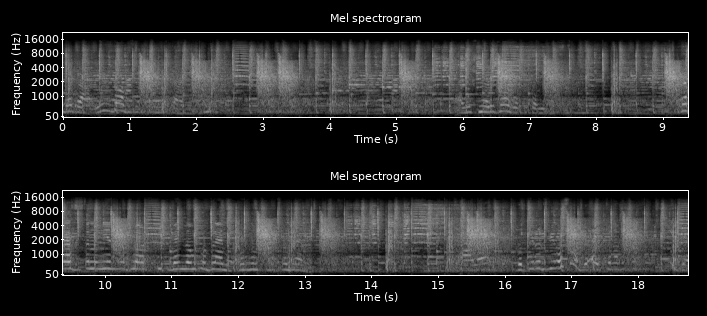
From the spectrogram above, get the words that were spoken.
Dobra, już dobrze moim. Ale już nerwowo tutaj jest. Zaraz zostaną jedne bloczki i będą problemy. Będą problemy. Dopiero dwie osoby. Ej, to nawet nie idzie.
